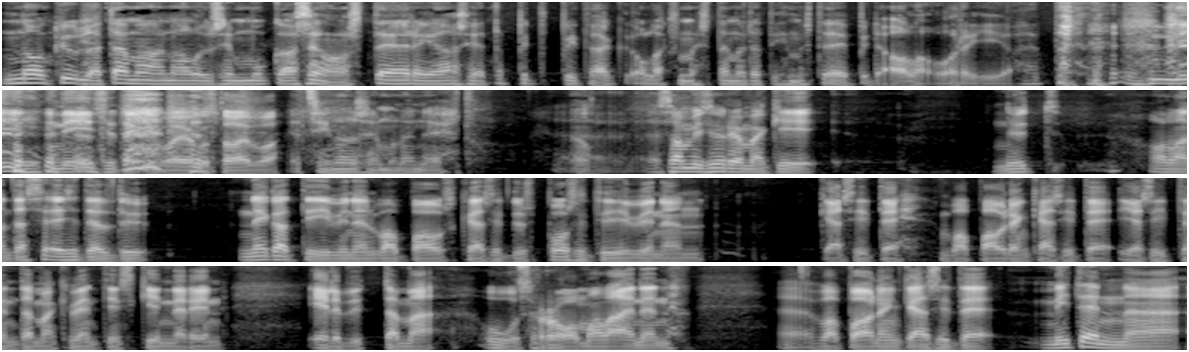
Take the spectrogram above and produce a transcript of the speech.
No kyllä, tämä analyysin mukaan se on sitten eri asia, että pitää, ollaanko me sitä mieltä, että ihmiset ei pidä olla orjia. Että. niin, niin, sitäkin voi joku toivoa. että siinä on semmoinen ehto. No. Sami Syrjämäki, nyt ollaan tässä esitelty negatiivinen vapauskäsitys, positiivinen käsite, vapauden käsite ja sitten tämä Quentin Skinnerin elvyttämä uusi roomalainen vapauden käsite. Miten nämä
